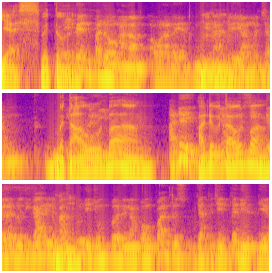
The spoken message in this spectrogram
yes betul. Depend pada orang orang lain. Mungkin ada yang macam bertahun bang Ada. Ada bertahun, bang. cinta, Dua tiga hari lepas tu Dia jumpa dengan perempuan Terus jatuh cinta Dia dia,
